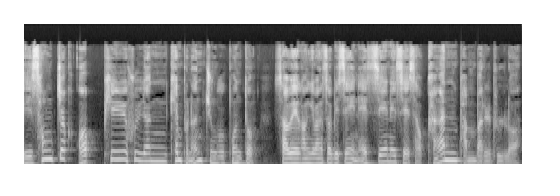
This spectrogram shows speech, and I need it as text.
이 성적 어필 훈련 캠프는 중국 본토 사회관계망 서비스인 SNS에서 강한 반발을 불러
